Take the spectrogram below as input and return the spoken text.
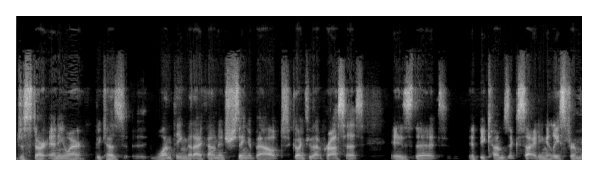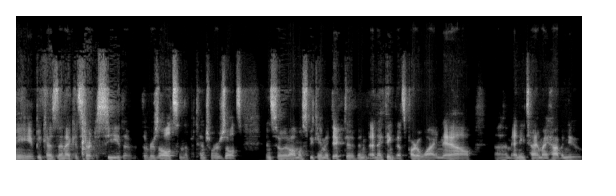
just start anywhere because uh, one thing that I found interesting about going through that process is that it becomes exciting, at least for me, because then I could start to see the, the results and the potential results. And so it almost became addictive. And, and I think that's part of why now, um, anytime I have a new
